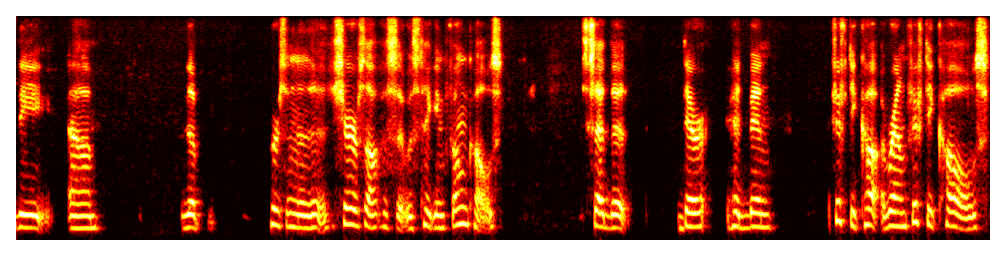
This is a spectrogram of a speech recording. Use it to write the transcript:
the um, the person in the sheriff's office that was taking phone calls said that there had been 50 call, around 50 calls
